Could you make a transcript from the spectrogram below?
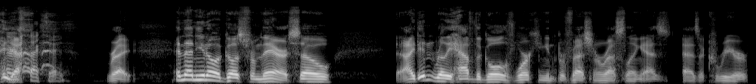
it. I yeah. respect it. Right. And then you know it goes from there. So I didn't really have the goal of working in professional wrestling as as a career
